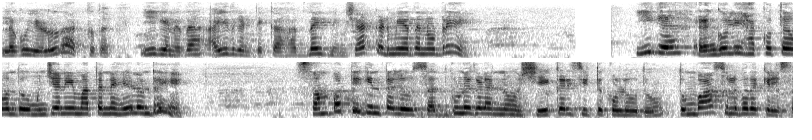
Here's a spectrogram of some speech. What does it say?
ಲಘು ಹೇಳೋದು ಆಗ್ತದೆ. ಈಗೇನದ ಐದು ಗಂಟೆಗೆ ಹದಿನೈದು ನಿಮಿಷ ಕಡಿಮೆ ಅದ ನೋಡ್ರಿ. ಈಗ ರಂಗೋಲಿ ಹಾಕೋತ ಒಂದು ಮುಂಜಾನೆ ಮಾತನ್ನು ಹೇಳೋಣ್ರಿ. ಸಂಪತ್ತಿಗಿಂತಲೂ ಸದ್ಗುಣಗಳನ್ನು ಶೇಖರಿಸಿಟ್ಟುಕೊಳ್ಳುವುದು ತುಂಬ ಸುಲಭದ ಕೆಲಸ.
